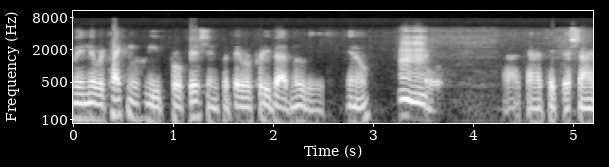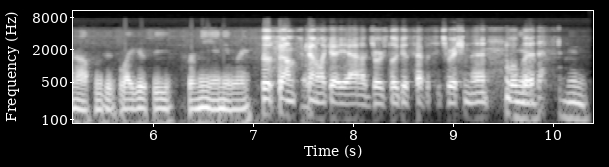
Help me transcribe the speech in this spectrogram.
I mean, they were technically proficient, but they were pretty bad movies. You know, Mm. Uh, kind of take the shine off of his legacy for me, anyway. So it sounds kind of like a yeah, George Lucas type of situation then, a little yeah, bit. I mean,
